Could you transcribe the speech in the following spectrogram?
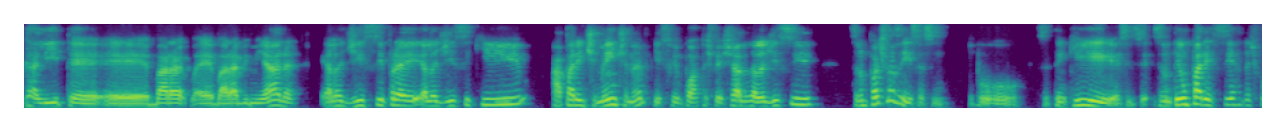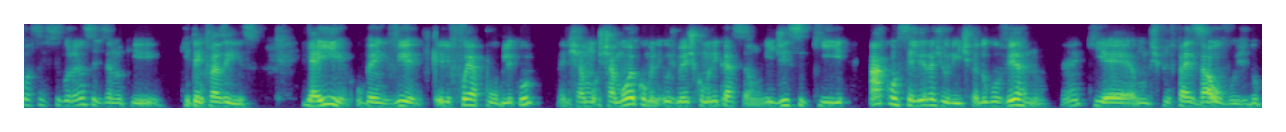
Galita é, é, Barabi Miara, ela disse para ela disse que aparentemente, né, porque isso foi em portas fechadas, ela disse você não pode fazer isso assim. Tipo, você tem que. Você não tem um parecer das forças de segurança dizendo que, que tem que fazer isso. E aí, o Ben-Gvir, ele foi a público, ele chamou, chamou os meios de comunicação e disse que a conselheira jurídica do governo, né, que é um dos principais alvos do,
